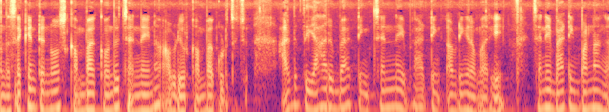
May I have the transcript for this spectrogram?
அந்த செகண்ட் டென் ஹவர்ஸ் கம்பேக் வந்து சென்னைனா அப்படி ஒரு கம்பேக் கொடுத்துச்சு. அடுத்து யார் பேட்டிங் சென்னை பேட்டிங் அப்படிங்கிற மாதிரி சென்னை பேட்டிங் பண்ணாங்க.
